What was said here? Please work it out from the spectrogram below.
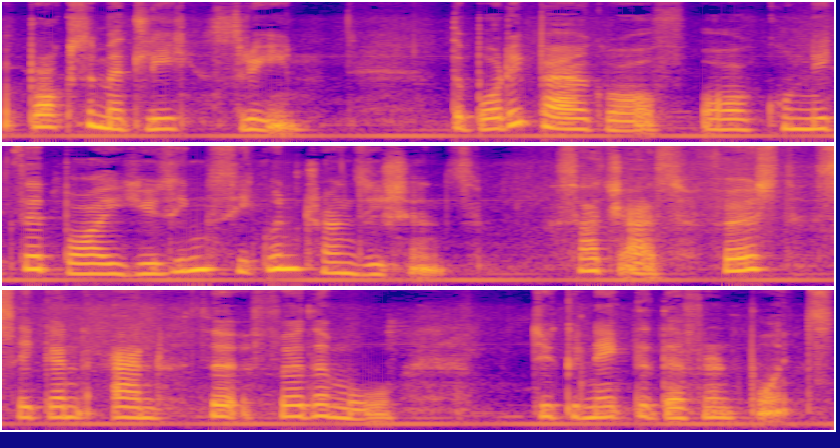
approximately three. The body paragraph are connected by using sequence transitions, such as first, second, and th- furthermore to connect the different points.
